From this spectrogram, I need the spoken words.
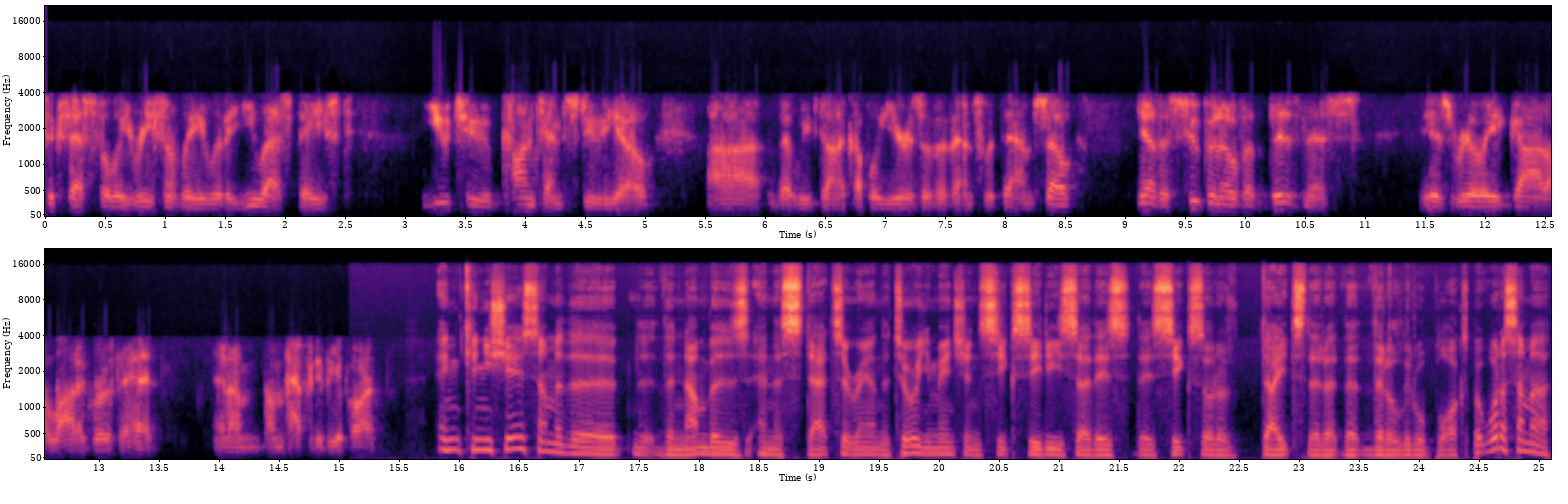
successfully recently with a US based YouTube content studio uh, that we've done a couple years of events with them. So yeah, the supanova business is really got a lot of growth ahead, and I'm I'm happy to be a part. And can you share some of the, the, the numbers and the stats around the tour? You mentioned six cities, so there's there's six sort of dates that are that, that are little blocks. But what are some of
